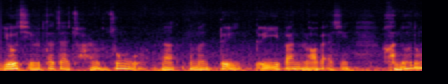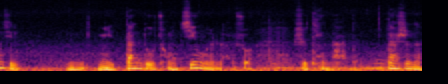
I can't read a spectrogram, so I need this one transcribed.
尤其是它在传入中国，那那么对对一般的老百姓，很多东西，嗯，你单独从经文来说是挺难的。但是呢，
